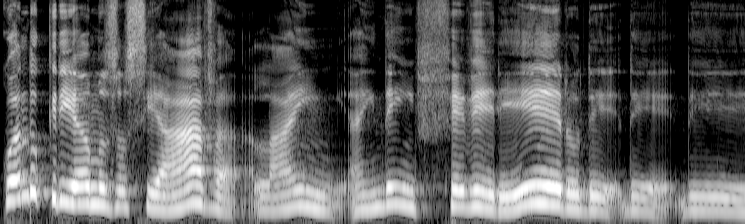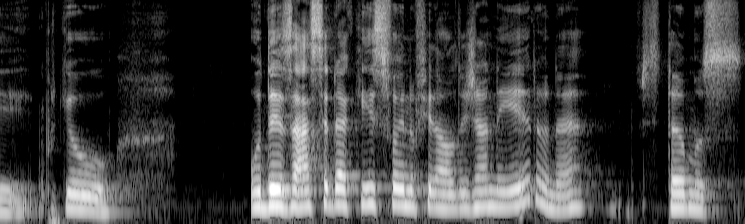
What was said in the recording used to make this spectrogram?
quando criamos o CIAVA, lá em, ainda em fevereiro de, de, de porque o, o desastre daqui foi no final de janeiro, né? Estamos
